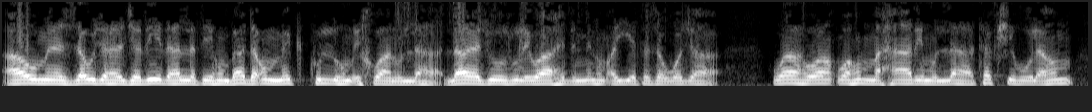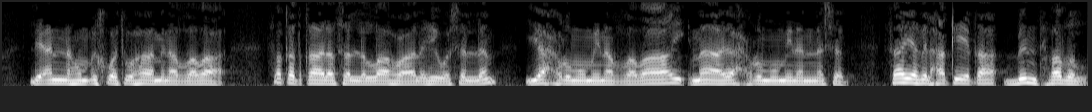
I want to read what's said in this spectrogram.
أو من الزوجة الجديدة التي هم بعد أمك كلهم إخوان لها. لا يجوز لواحد منهم أن يتزوجها. وهو وهم محارم لها. تكشف لهم لأنهم إخوتها من الرضاع. فقد قال صلى الله عليه وسلم يحرم من الرضاع ما يحرم من النسب. فهي في الحقيقة بنت فضل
